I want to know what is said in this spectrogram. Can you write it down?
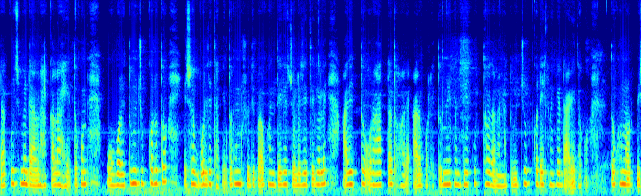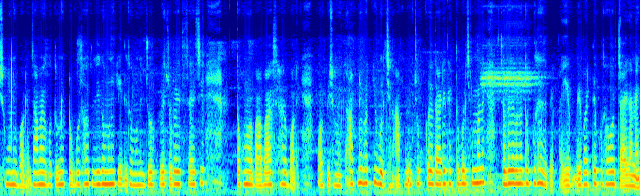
ডাকুচ মে ডাল কালা হে। তখন ও বলে, তুমি চুপ করো তো। এসব বলতে থাকে। তখন সুদীপা ওখান থেকে চলে যেতে গেলে আদিত্য ওর হাতটা ধরে আর বলে, তুমি এখান থেকে কোথাও যাবে না। তুমি চুপ করে এখানে দাঁড়িয়ে থাকো। তখন ওর পিসমণি বলে, জামাই গো, তুমি একটু বোঝাও তো দিদিমণিকে। দিদিমণি জোর করে চলে যেতে চাইছে। তখন ওর বাবা আসে আর বলে ওর পিছনে আপনি বা কী বলছেন? আপনি চুপ করে দাঁড়িয়ে থাকতে বলছেন মানে চলে যাবে না তো কোথায় যাবে? এবার দিয়ে কোথাও জায়গা নেই।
